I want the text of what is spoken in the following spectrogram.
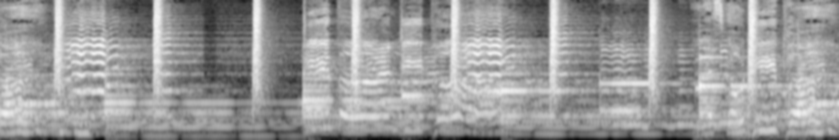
deeper. And deeper. Let's go deeper.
